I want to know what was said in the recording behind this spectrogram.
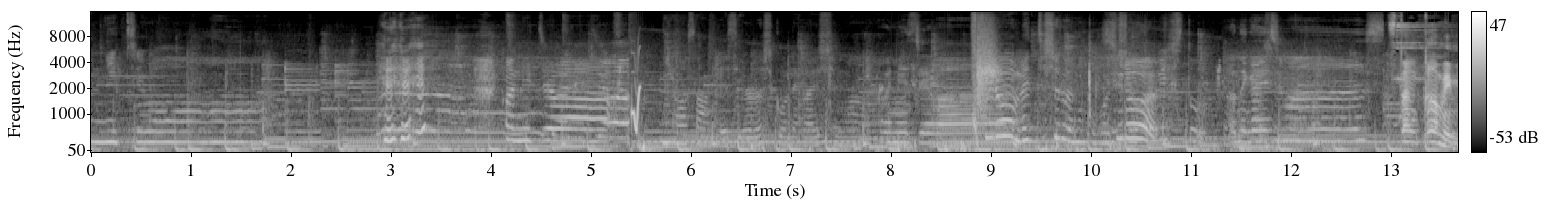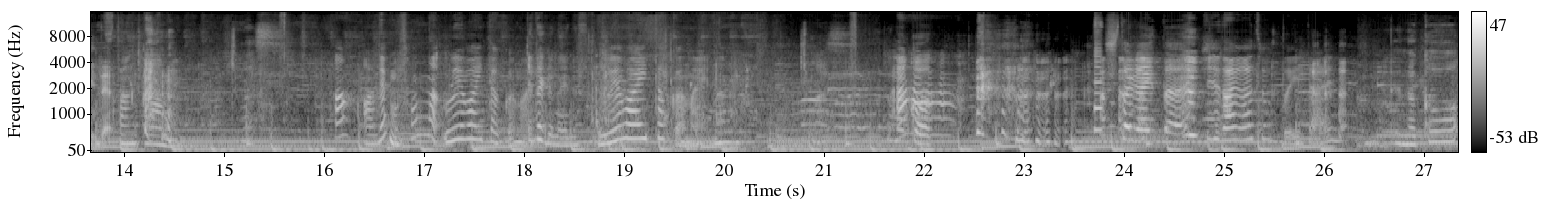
んにちは。こんにちは。みほさんです。よろしくお願いします。こんにちは。白めっちゃ白い。なんか白い。お願いします。ツタンカーメンみたいな。ツタンカーメンああでもそんな上は痛くない。痛くないですか？上は痛くない。ななんか下が痛い。膝がちょっと痛い。はいで中は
